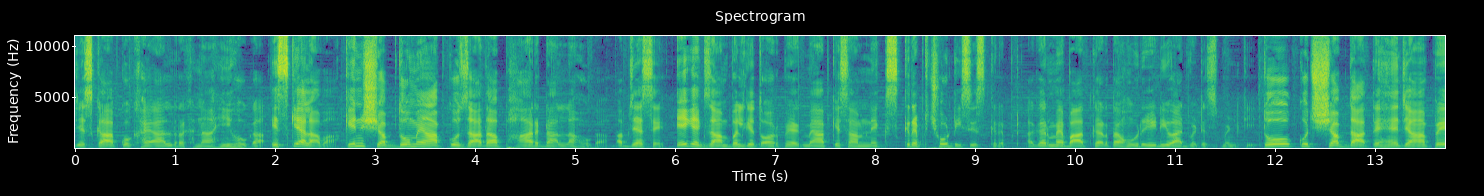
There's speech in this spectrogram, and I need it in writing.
जिसका आपको ख्याल रखना ही होगा। इसके अलावा, किन शब्दों में आपको ज़्यादा भार डालना होगा? अब जैसे, एक एग्ज़ाम्पल के तौर पर मैं आपके सामने एक स्क्रिप्ट छोटी सी स्क्रिप्ट अगर मैं बात करता हूँ रेडियो एडवर्टिजमेंट की तो कुछ शब्द आते हैं जहाँ पे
